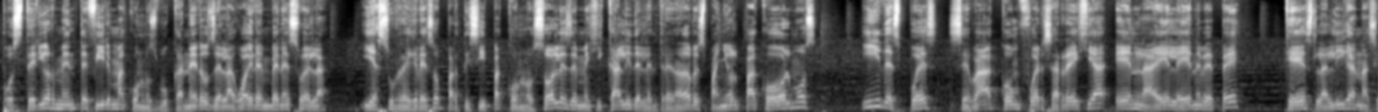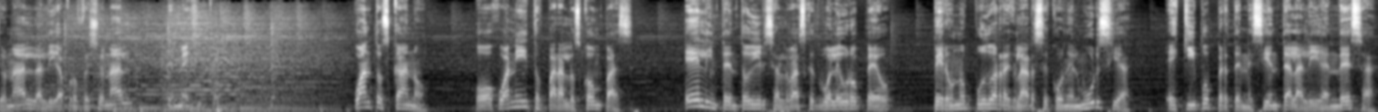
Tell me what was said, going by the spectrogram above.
Posteriormente firma con los Bucaneros de La Guaira en Venezuela y a su regreso participa con los Soles de Mexicali del entrenador español Paco Olmos y después se va con Fuerza Regia en la LNBP que es la Liga Nacional, la Liga Profesional de México. Juan Toscano, o Juanito para los compas, él intentó irse al básquetbol europeo, pero no pudo arreglarse con el Murcia, equipo perteneciente a la Liga Endesa.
